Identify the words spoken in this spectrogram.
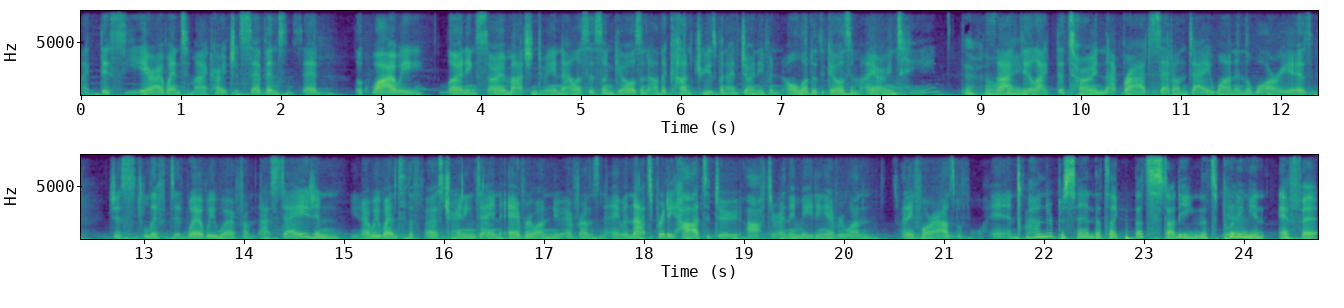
like this year I went to my coach at Sevens and said, look, why are we learning so much and doing analysis on girls in other countries when I don't even know a lot of the girls in my own team? Definitely. So I feel like the tone that Brad set on day one in the Warriors just lifted where we were from that stage. And, you know, we went to the first training day and everyone knew everyone's name. And that's pretty hard to do after only meeting everyone 24 hours beforehand. hundred percent. That's like that's studying. That's putting Yeah. in effort.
